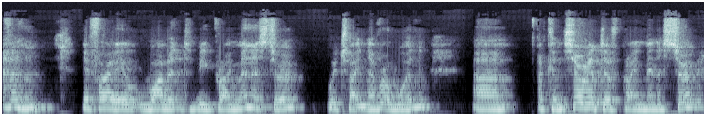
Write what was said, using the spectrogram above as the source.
if I wanted to be prime minister, which I never would, um, a conservative prime minister,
